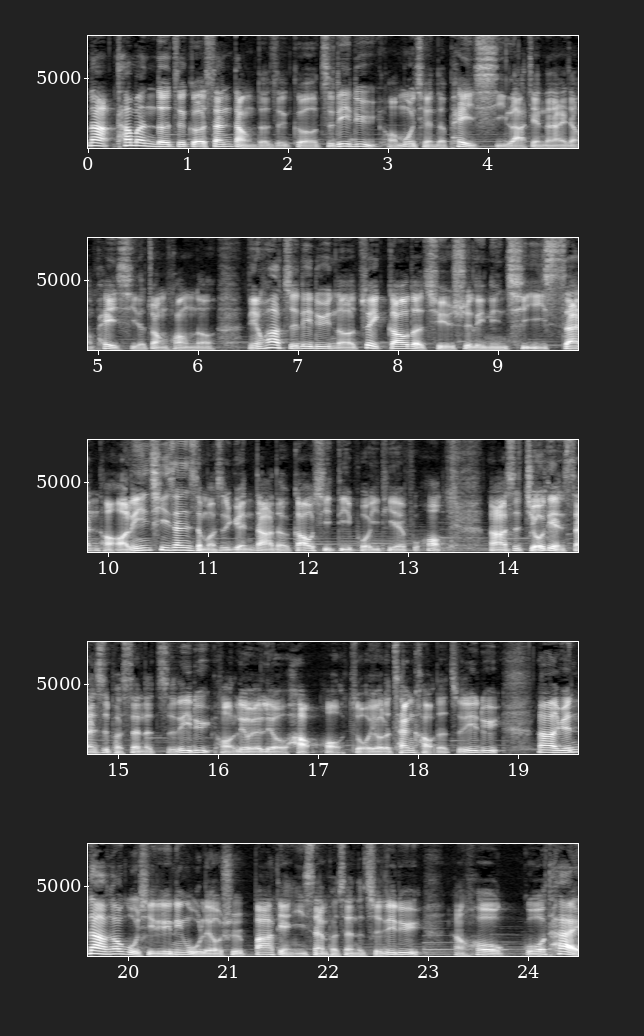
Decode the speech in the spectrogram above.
那他们的这个三档的这个殖利率哈，目前的配息啦，简单来讲配息的状况呢，年化殖利率呢最高的其实是零零七一三哈哦，零零七一三是什么？是元大的高息低波 ETF 哈，那是九点三四 percent 的殖利率哈，六月六号哈左右的参考的殖利率。那元大高股息零零五六是八点一三 percent 的殖利率。然后国泰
